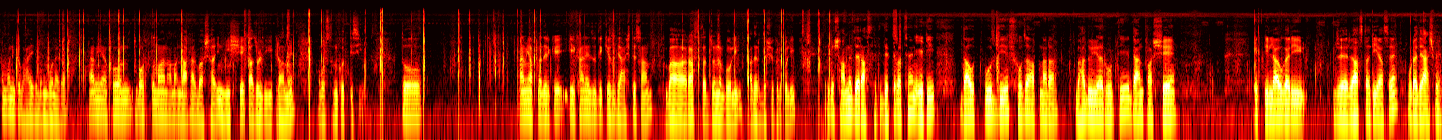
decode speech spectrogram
সম্মানিত ভাই এবং বোনেরা, আমি এখন বর্তমান আমার নানার বাসায় নিঃশে কাজলডিগি গ্রামে অবস্থান করতেছি। তো আমি আপনাদেরকে এখানে যদি কেউ যদি আসতে চান বা রাস্তার জন্য বলি, তাদের উদ্দেশ্য করে বলি, এই যে সামনে যে রাস্তাটি দেখতে পাচ্ছেন, এটি দাউদপুর দিয়ে সোজা আপনারা ভাদুরিয়া রোড দিয়ে ডান পাশে একটি লাউ গাড়ি যে রাস্তাটি আছে, ওটা দিয়ে আসবেন।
